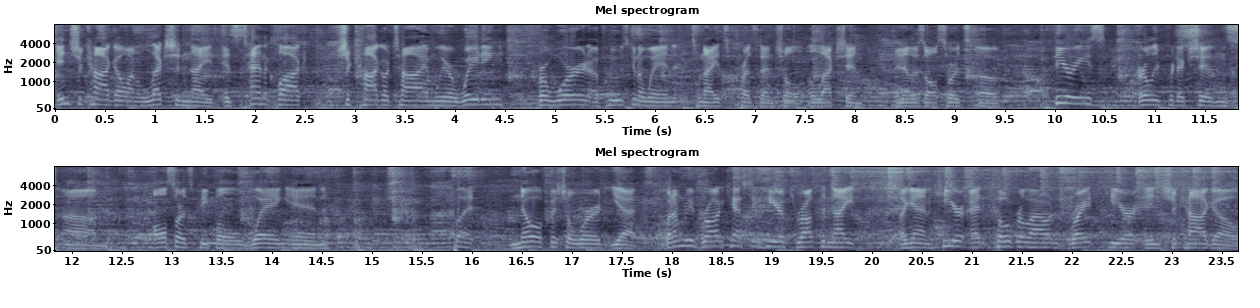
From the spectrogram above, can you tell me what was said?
in Chicago on election night. It's 10 o'clock Chicago time. We are waiting for word of who's going to win tonight's presidential election. I know there's all sorts of theories, early predictions, um, all sorts of people weighing in, but no official word yet. But I'm going to be broadcasting here throughout the night. Again, here at Cobra Lounge, right here in Chicago.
